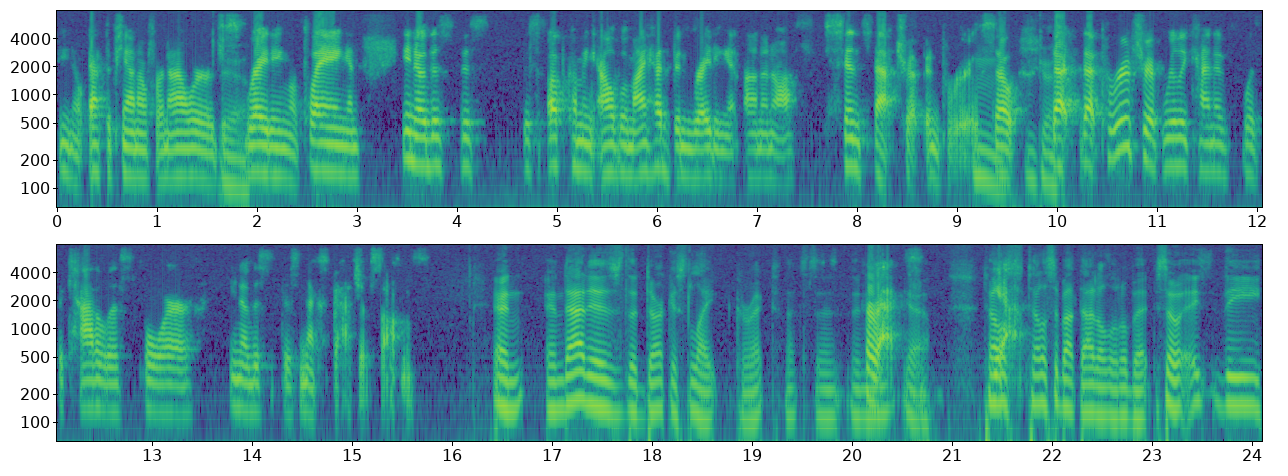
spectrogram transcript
you know, at the piano for an hour or just Yeah. writing or playing. And you know, this this this upcoming album, I had been writing it on and off since that trip in Peru. Mm, so okay. that that Peru trip really kind of was the catalyst for you know this this next batch of songs. And and that is the darkest light, correct? That's the, the name? Correct. Yeah. Tell us tell us about that a little bit. So uh, the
